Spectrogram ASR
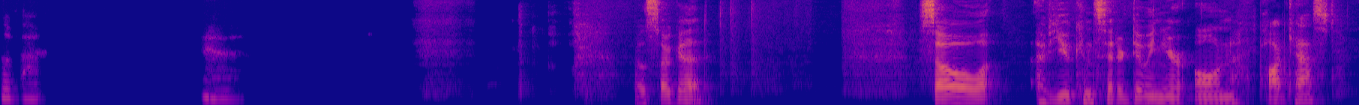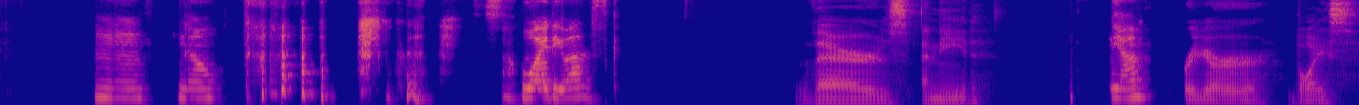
Love that. Yeah. That was so good. So, have you considered doing your own podcast? Mm, no. Why do you ask? There's a need. Yeah. For your voice,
